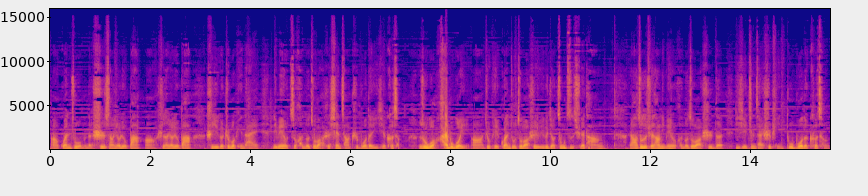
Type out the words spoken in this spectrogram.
啊关注我们的世商幺六八啊，世商幺六八是一个直播平台，里面有很多周老师现场直播的一些课程。如果还不过瘾啊，就可以关注周老师有一个叫周子学堂，然后周子学堂里面有很多周老师的一些精彩视频独播的课程。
